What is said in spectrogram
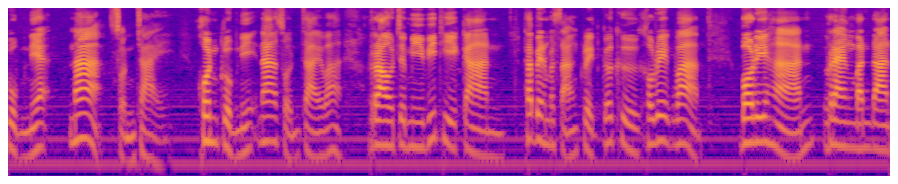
กลุ่มนี้น่าสนใจ คนกลุ่มนี้น่าสนใจว่าเราจะมีวิธีการ ถ้าเป็นภาษาอังกฤษก็คือเขาเรียกว่า บริหารแรงบันดาล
